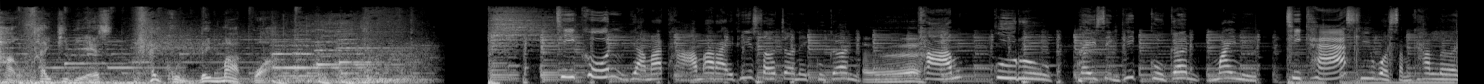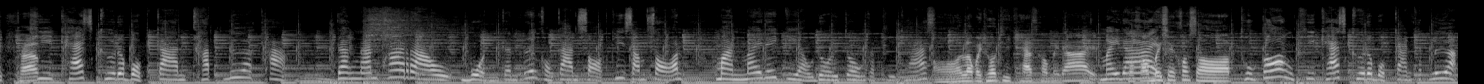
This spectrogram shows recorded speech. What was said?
ข่าวไทย PBS ให้คุณได้มากกว่า ที่คุณอย่ามาถามอะไรที่ search เจอใน Google เออ ถามกูรูในสิ่งที่ Google ไม่มี TCAS keyword สำคัญเลย ครับ TCAS คือระบบการคัดเลือกค่ะ ดังนั้นถ้าเราบ่นกันเรื่องของการสอบที่ซ้ำซ้อน มันไม่ได้เกี่ยวโดยตรงกับ TCAS อ๋อ เราไปโทษ TCAS เขาไม่ได้ไม่ได้ เพราะเขาไม่ใช่ข้อสอบ ถูกต้อง TCAS คือระบบการคัดเลือก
